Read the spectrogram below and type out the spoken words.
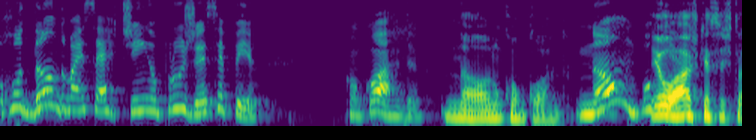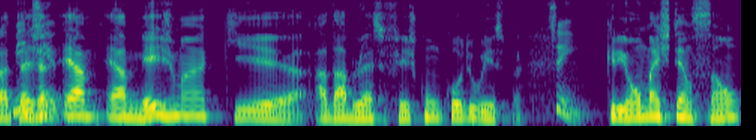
rodando mais certinho para o GCP. Concorda? Não, eu não concordo. Não? Por eu quê? acho que essa estratégia é a, é a mesma que a AWS fez com o Code Whisper. Sim. Criou uma extensão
